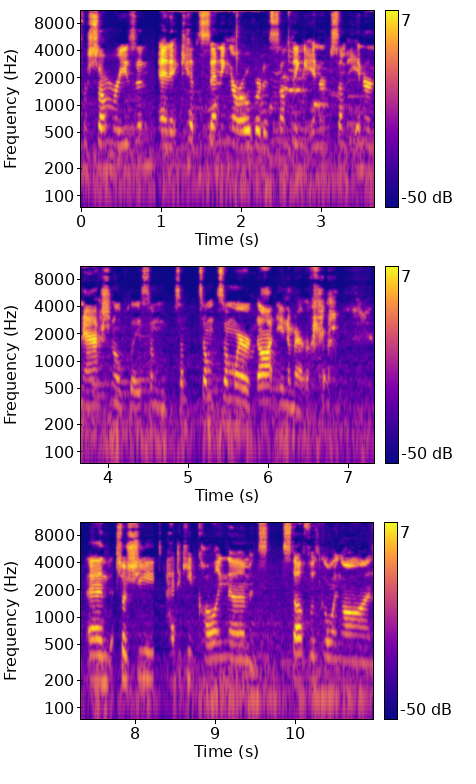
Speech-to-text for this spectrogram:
for some reason, and it kept sending her over to something inter- some international place, some some some somewhere not in America. And so she had to keep calling them, and stuff was going on.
